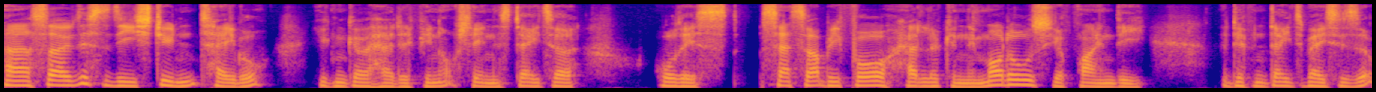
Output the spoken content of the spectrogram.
Uh, so this is the student table. You can go ahead if you're not seeing this data or this set up before, head a look in the models, you'll find the, the different databases that,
